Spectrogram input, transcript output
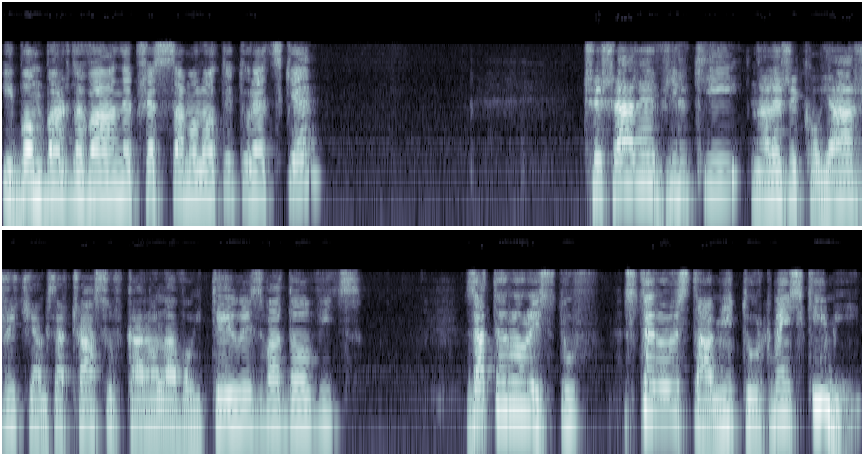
i bombardowane przez samoloty tureckie? Czy szare wilki należy kojarzyć jak za czasów Karola Wojtyły z Wadowic? Za terrorystów z terrorystami turkmeńskimi,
